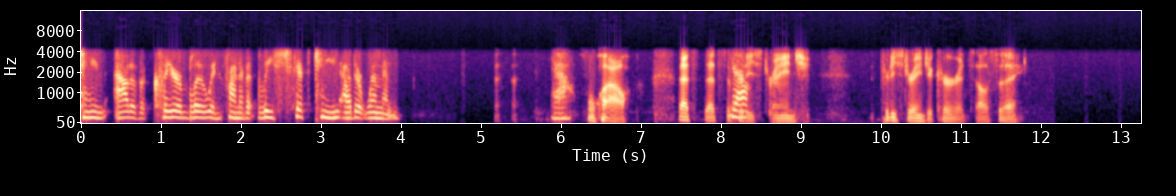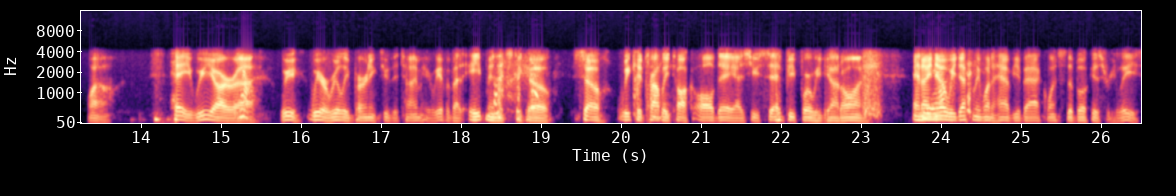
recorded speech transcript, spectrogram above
came out of a clear blue in front of at least 15 other women. Yeah. Wow. That's that's a yeah. pretty strange pretty strange occurrence, I'll say. Wow. Hey, we are yeah. uh we we are really burning through the time here. We have about eight minutes to go, so we could probably talk all day, as you said before we got on. And I know we definitely want to have you back once the book is released,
